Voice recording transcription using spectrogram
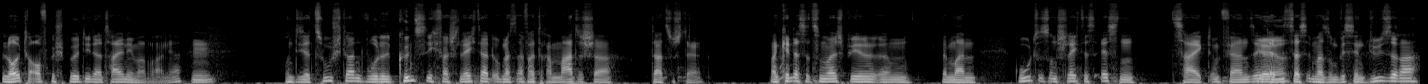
Leute aufgespürt, die da Teilnehmer waren, ja. Mhm. Und dieser Zustand wurde künstlich verschlechtert, um das einfach dramatischer darzustellen. Man kennt das ja zum Beispiel, ähm, wenn man gutes und schlechtes Essen zeigt im Fernsehen, Ja, dann ja. ist das immer so ein bisschen düserer.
